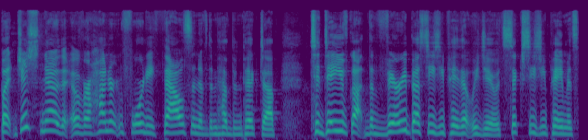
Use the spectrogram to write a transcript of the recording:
But just know that over 140,000 of them have been picked up. Today you've got the very best easy pay that we do. It's six easy payments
